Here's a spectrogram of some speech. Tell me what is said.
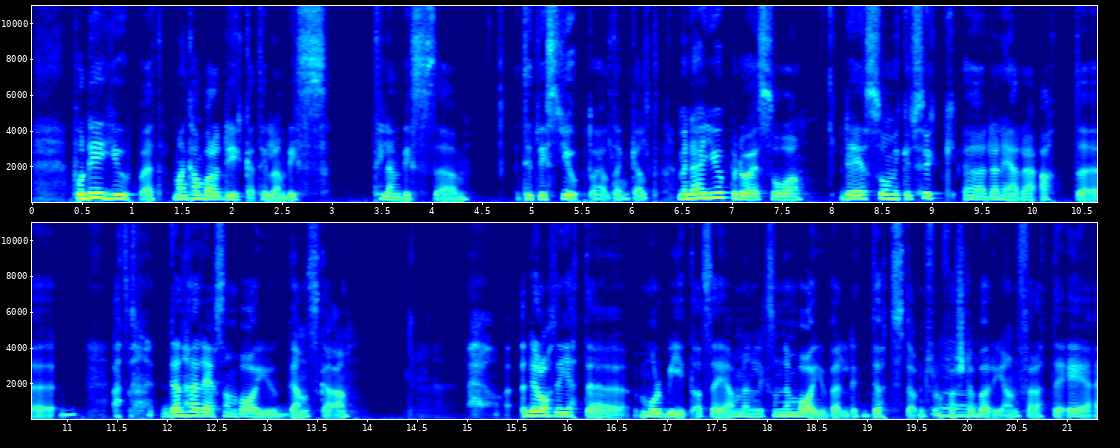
på det djupet, man kan bara dyka till en viss, till en viss, eh, till ett visst djup då helt enkelt. Men det här djupet då är så, det är så mycket tryck eh, där nere att, eh, att den här resan var ju ganska det låter jättemorbid att säga, men liksom den var ju väldigt dödsdömd från första början. För att det, är,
